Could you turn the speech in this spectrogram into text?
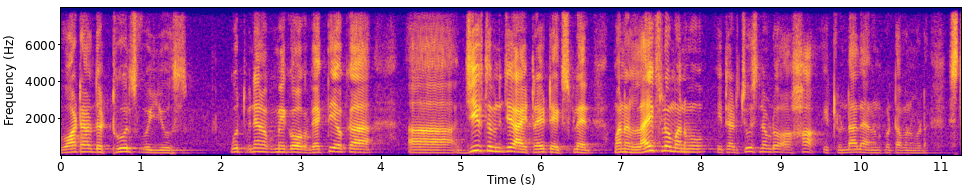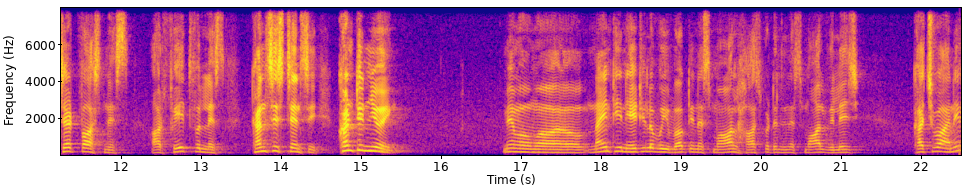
what are the tools we use గుర్తు నేను ఒక- మీకు ఒక వ్యక్తి యొక్క జీవితం నుంచి ఐ ట్రై టు ఎక్స్ప్లెయిన్ మన లైఫ్లో మనము ఇటు చూసినప్పుడు ఆహా ఇట్లుండాలి అని అనుకుంటాం అనమాట steadfastness or faithfulness consistency continuing మేము నైన్టీన్ ఎయిటీలో we work in a small hospital in a small village Kachhwa అని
